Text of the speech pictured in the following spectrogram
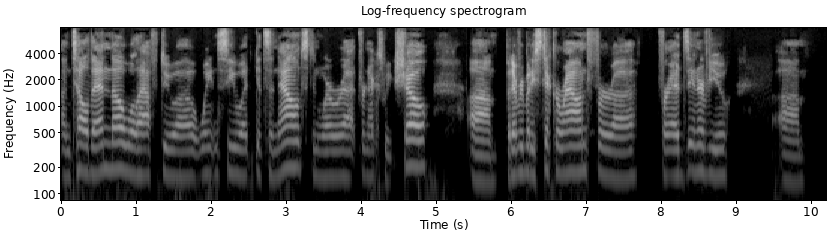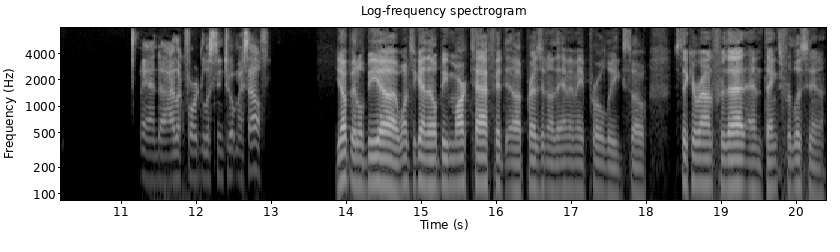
until then though we'll have to uh, wait and see what gets announced and where we're at for next week's show. Um, but everybody stick around for uh, for ed's interview. Um, and uh, i look forward to listening to it myself Yep, it'll be uh once again it'll be Mark Taffet, uh, president of the MMA Pro League. So stick around for that, and thanks for listening.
